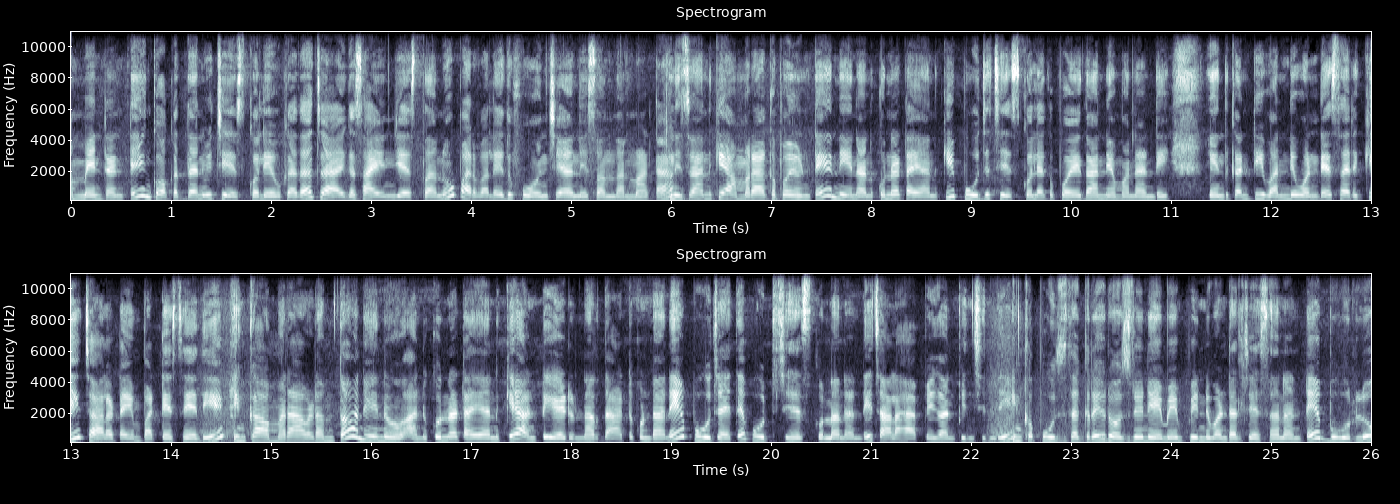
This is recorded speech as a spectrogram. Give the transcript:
అమ్మ ఏంటంటే ఇంకొకదానివి చేసుకోలేవు కదా. జాయిగా సాయం చేస్తాను. పర్వాలేదు. పర్వాలేదు ఫోన్ చేయనేసి అందనమాట నిజానికి అమ్మ రాకపోయి ఉంటే నేను అనుకున్న టయానికి పూజ చేసుకోలేకపోయేదాన్నేమోనండి. ఎందుకంటే ఇవన్నీ వండేసరికి చాలా టైం పట్టేసేది. ఇంకా అమ్మ రావడంతో నేను అనుకున్న టయానికి అంటే ఏడున్నర దాటకుండానే పూజ అయితే పూర్తి చేసుకున్నానండి. చాలా హ్యాపీగా అనిపించింది. ఇంకా పూజ దగ్గర ఈ రోజు నేను ఏమేమి పిండి వంటలు చేశానంటే బూర్లు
